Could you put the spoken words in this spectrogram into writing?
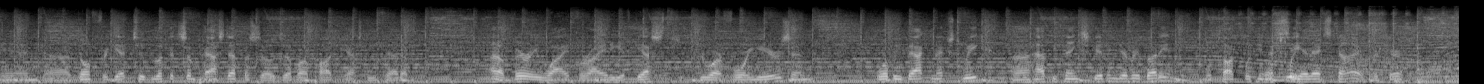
And uh, don't forget to look at some past episodes of our podcast. We've had a had a very wide variety of guests through our four years, and we'll be back next week. Uh, happy Thanksgiving to everybody, and we'll talk with you We'll next see week. you next time for sure.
